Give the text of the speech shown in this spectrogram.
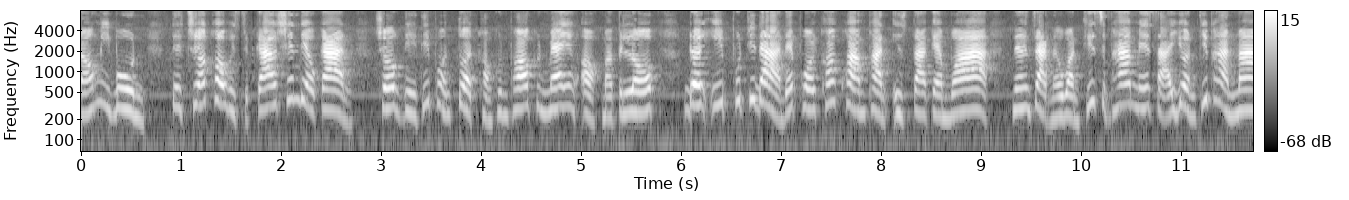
น้องมีบุญ ติดเชื้อโควิด -19 เช่นเดียวกัน โชคดีที่ผลตรวจของคุณพ่อคุณแม่ยังออกมาเป็นลบ โดยอีฟพุทธิดาได้โพสต์ข้อความผ่านอินสตาแกรมว่า เนื่องจากในวันที่ 15 เมษายนที่ผ่านมา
